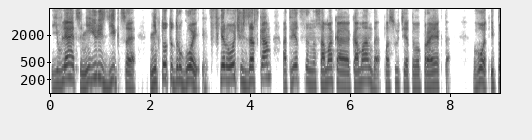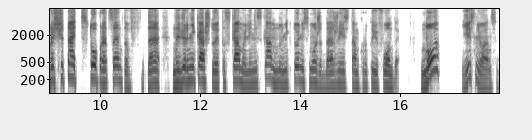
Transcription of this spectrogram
является не юрисдикция, не кто-то другой. В первую очередь за скам ответственна сама ко команда, по сути, этого проекта. Вот, и просчитать 100 %, да, наверняка, что это скам или не скам, ну, никто не сможет, даже если там крутые фонды. Но есть нюансы.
